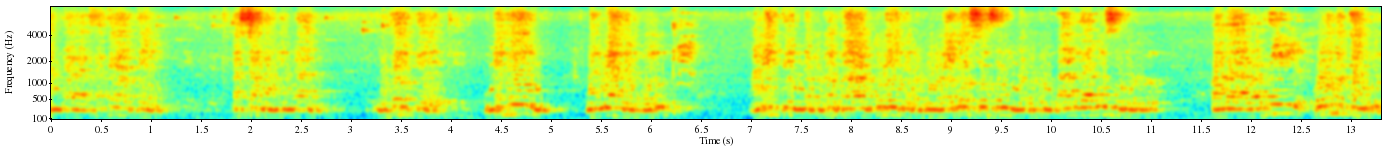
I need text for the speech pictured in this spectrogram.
அந்த சத்திரத்தில் கஷ்டம் வந்திருந்தால் நகருக்கு மிகவும் நன்மையாக இருக்கும் அனைத்து இந்த பக்கம் காவல்துறை இந்த பக்கம் ரயில்வே ஸ்டேஷன் இந்த பக்கம் தாலுகா பல வகையில் பொதுமக்களுக்கு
